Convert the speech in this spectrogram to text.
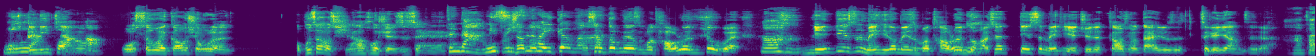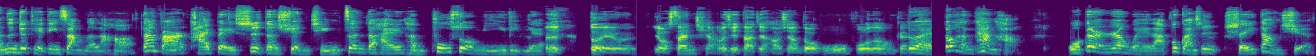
我跟你讲哦，我身为高雄人。我不知道有其他候选人是谁嘞？真的、啊，你只知道一个吗？好像都没有什么讨论度哎，啊，连电视媒体都没什么讨论度，嗯、好像电视媒体也觉得高雄大概就是这个样子的啊，反正就铁定上了啦哈。但反而台北市的选情真的还很扑朔迷离耶。呃，对，有三强，而且大家好像都五五坡那种感觉，对，都很看好。我个人认为啦，不管是谁当选。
